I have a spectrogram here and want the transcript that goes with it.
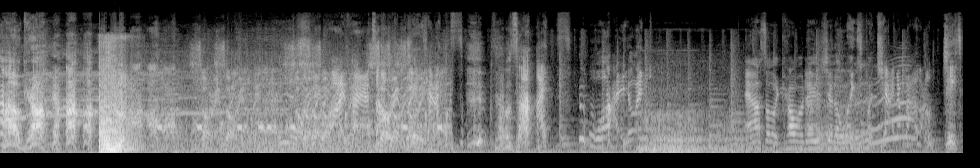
Oh god! Sorry, sorry, lady. Sorry, sorry. My bad. Sorry, sorry. Those eyes. Why? Like. And also the combination of Link's vagina. Oh, Jesus.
